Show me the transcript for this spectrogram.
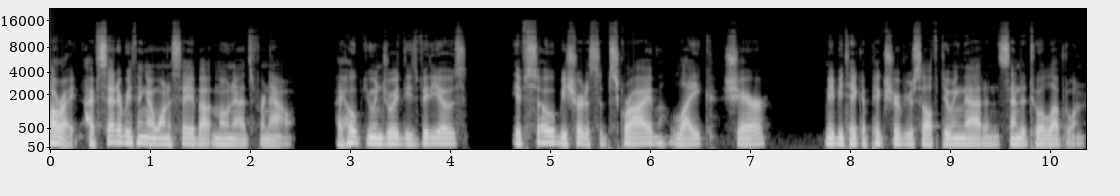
Alright, I've said everything I want to say about monads for now. I hope you enjoyed these videos. If so, be sure to subscribe, like, share, Maybe take a picture of yourself doing that and send it to a loved one.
